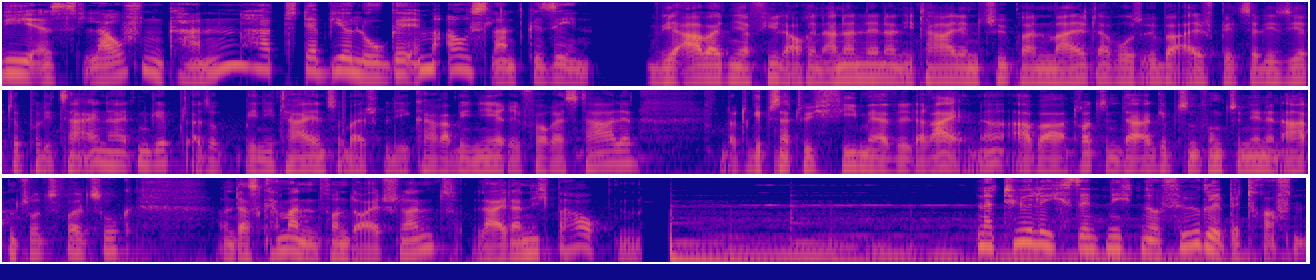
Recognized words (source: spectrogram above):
Wie es laufen kann, hat der Biologe im Ausland gesehen. Wir arbeiten ja viel auch in anderen Ländern, Italien, Zypern, Malta, wo es überall spezialisierte Polizeieinheiten gibt. Also in Italien zum Beispiel die Carabinieri Forestale. Dort gibt es natürlich viel mehr Wilderei, ne? aber trotzdem, da gibt es einen funktionierenden Artenschutzvollzug. Und das kann man von Deutschland leider nicht behaupten. Natürlich sind nicht nur Vögel betroffen.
